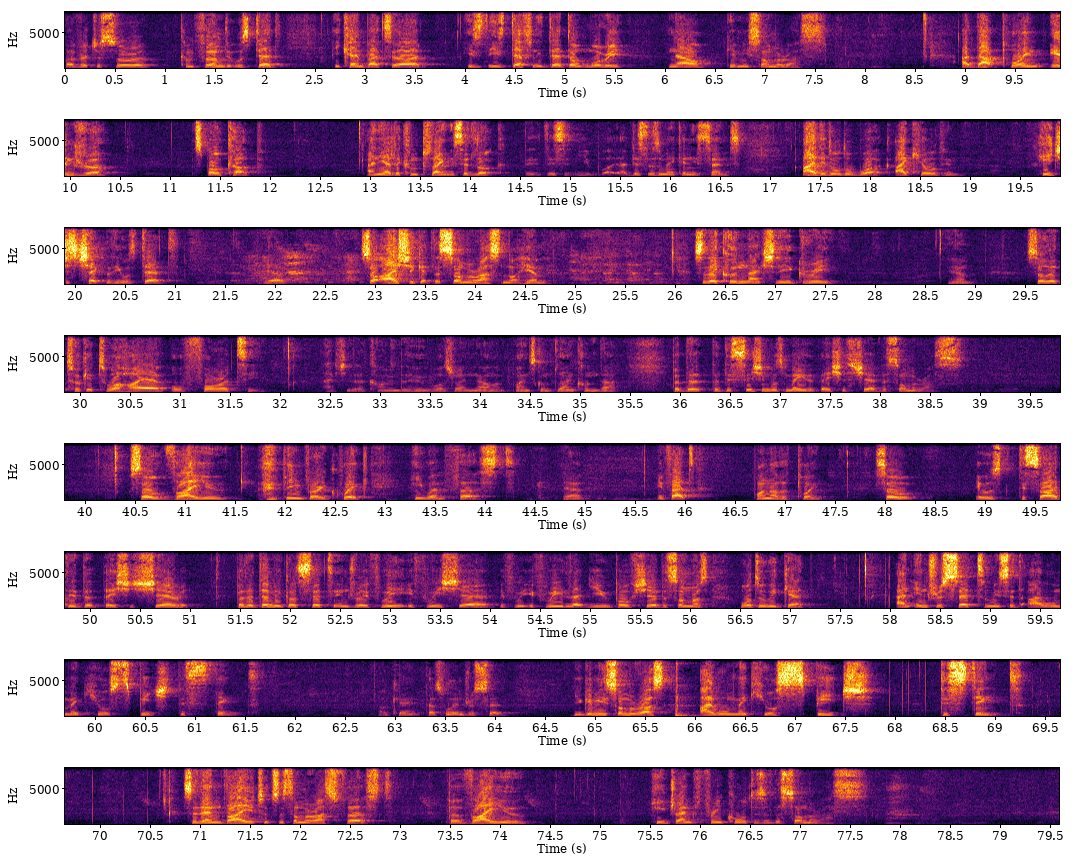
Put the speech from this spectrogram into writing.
of Vritrasura, confirmed it was dead. He came back and said, all right, he's, he's definitely dead, don't worry. Now, give me somaras. At that point, Indra spoke up. And he had a complaint. He said, Look, this, this doesn't make any sense. I did all the work, I killed him. He just checked that he was dead. Yeah? So I should get the somaras, not him. So they couldn't actually agree. Yeah? So they took it to a higher authority. Actually, I can't remember who it was right now. My mind's gone blank on that. But the, the decision was made that they should share the somaras. So Vayu, being very quick, he went first. Yeah? In fact, one other point. So it was decided that they should share it. But the demigod said to Indra, if we, if we share, if we, if we let you both share the somaras, what do we get? And Indra said to me, said, I will make your speech distinct. Okay? That's what Indra said. You give me somaras, I will make your speech distinct. So then Vayu took the somaras first. But Vayu, he drank three quarters of the somaras.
